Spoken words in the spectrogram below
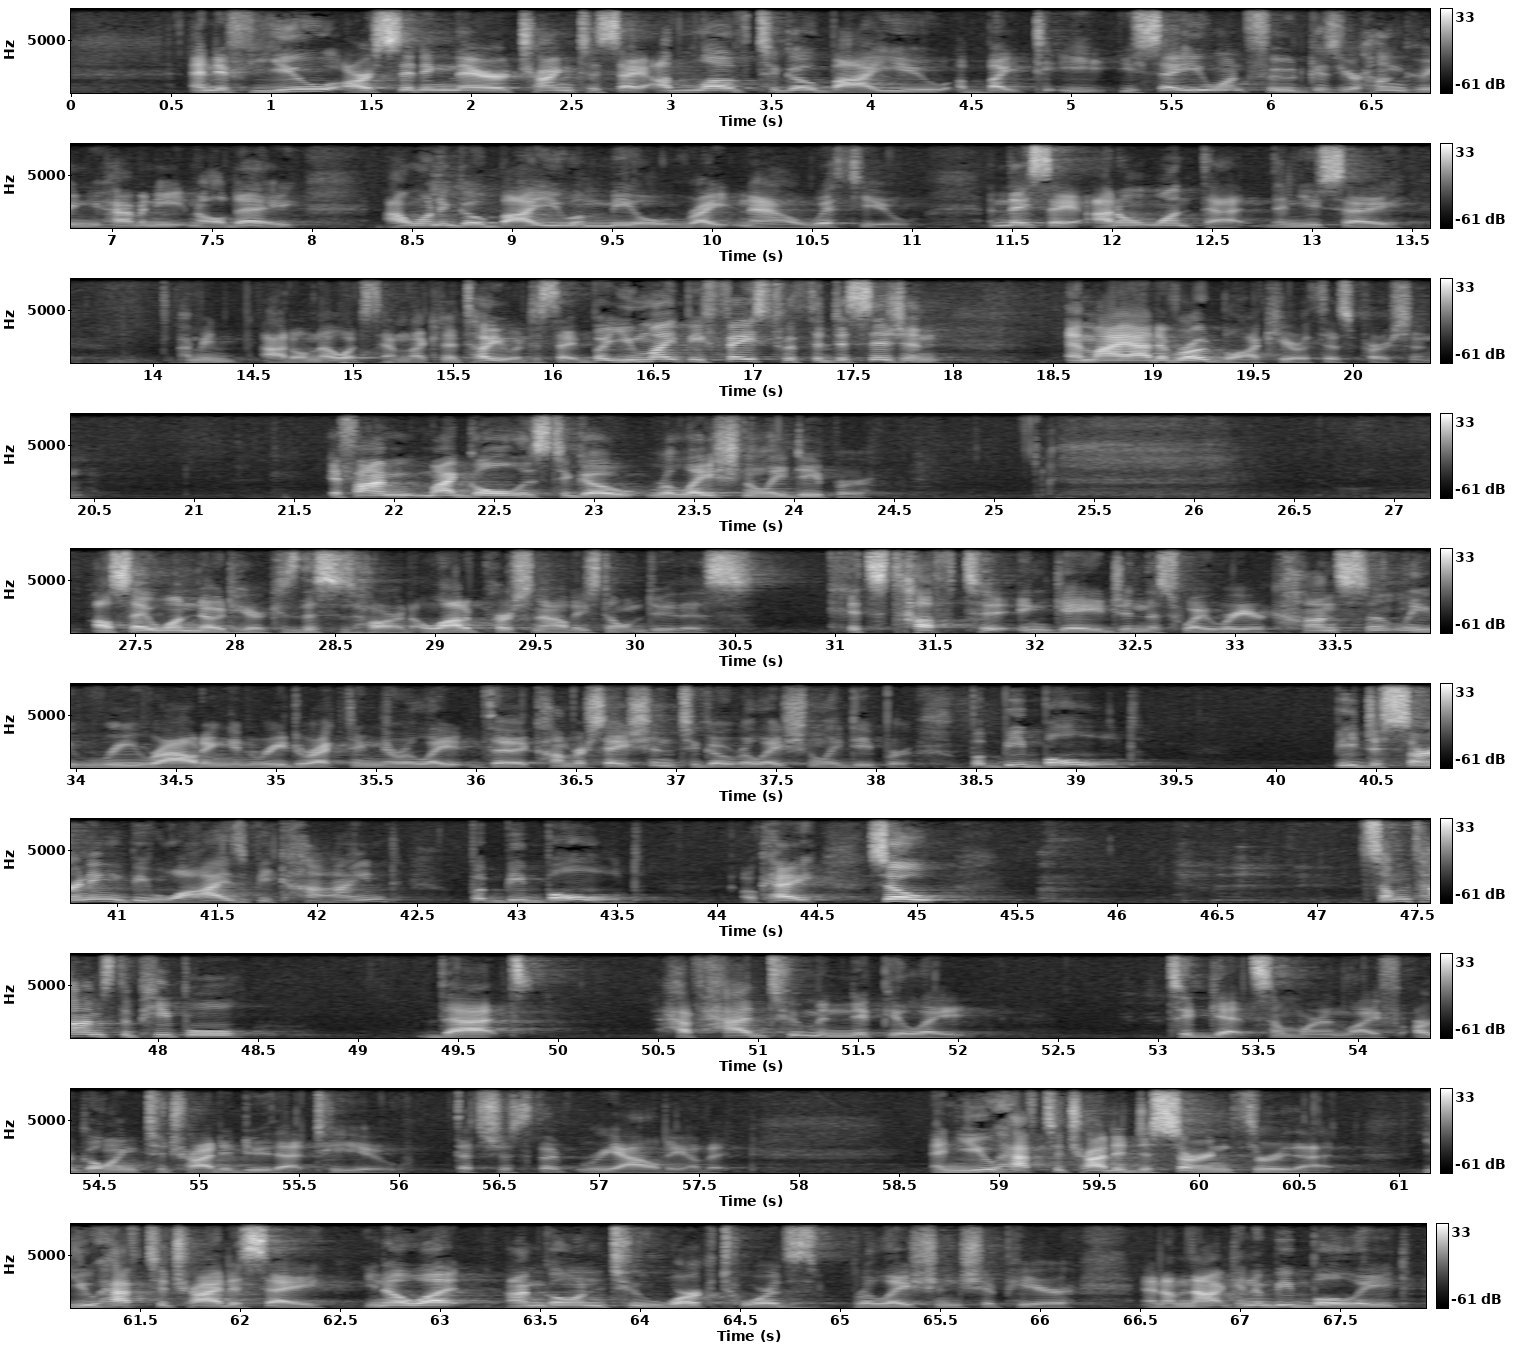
And if you are sitting there trying to say, I'd love to go buy you a bite to eat, you say you want food because you're hungry and you haven't eaten all day, I want to go buy you a meal right now with you. And they say, I don't want that. Then you say, I mean, I don't know what to say. I'm not going to tell you what to say. But you might be faced with the decision Am I at a roadblock here with this person? If I'm, my goal is to go relationally deeper. I'll say one note here because this is hard. A lot of personalities don't do this. It's tough to engage in this way where you're constantly rerouting and redirecting the, relate, the conversation to go relationally deeper. But be bold. Be discerning, be wise, be kind, but be bold. Okay? So sometimes the people that have had to manipulate to get somewhere in life are going to try to do that to you. That's just the reality of it. And you have to try to discern through that. You have to try to say, you know what, I'm going to work towards relationship here, and I'm not going to be bullied.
